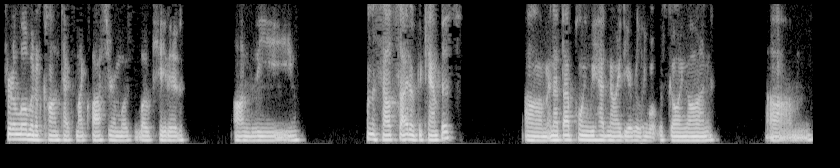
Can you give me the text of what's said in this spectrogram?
for a little bit of context, my classroom was located on the on the south side of the campus. Um, and at that point, we had no idea really what was going on um,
